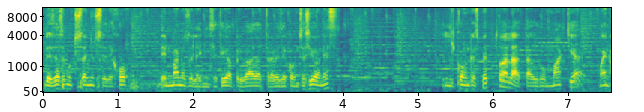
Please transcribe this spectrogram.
desde hace muchos años se dejó en manos de la iniciativa privada a través de concesiones. Y con respecto a la tauromaquia, bueno,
